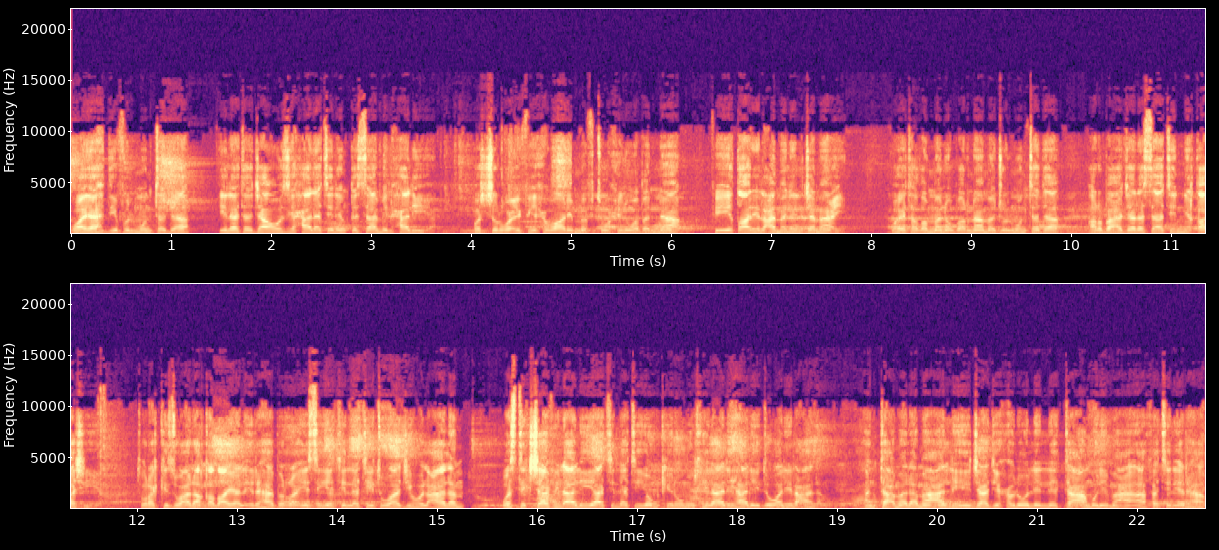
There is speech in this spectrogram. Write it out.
ويهدف المنتدى إلى تجاوز حالة الانقسام الحالية والشروع في حوار مفتوح وبناء في إطار العمل الجماعي. ويتضمن برنامج المنتدى أربع جلسات نقاشية تركز على قضايا الإرهاب الرئيسية التي تواجه العالم واستكشاف الآليات التي يمكن من خلالها لدول العالم. أن تعمل معا لإيجاد حلول للتعامل مع آفة الإرهاب.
